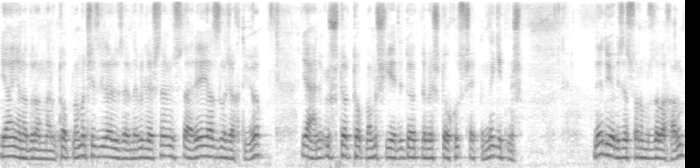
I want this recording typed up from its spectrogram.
yan yana duranların toplamı çizgiler üzerinde birleştirilen üst daireye yazılacak diyor. Yani 3 4 toplamış 7 4 ile 5 9 şeklinde gitmiş. Ne diyor bize sorumuzda bakalım.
